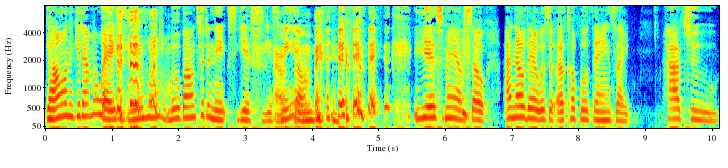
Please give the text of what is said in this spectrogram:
Go on and get out my way. hmm Move on to the next. Yes, yes, ma'am. yes, ma'am. So I know there was a, a couple of things like how to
